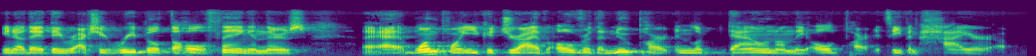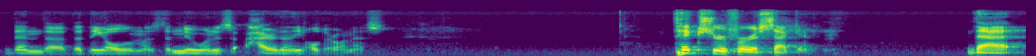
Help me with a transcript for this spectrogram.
You know, they, they actually rebuilt the whole thing, and there's at one point, you could drive over the new part and look down on the old part. It's even higher than the, than the old one was. The new one is higher than the older one is. Picture for a second that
